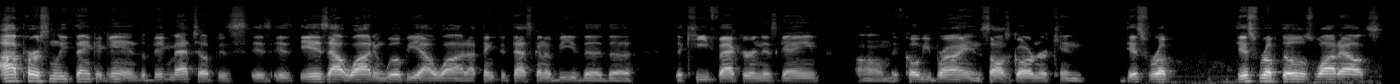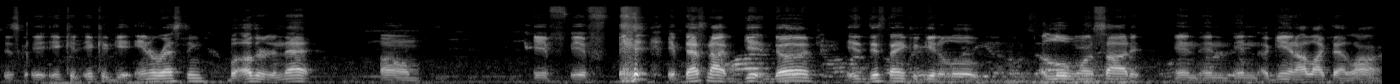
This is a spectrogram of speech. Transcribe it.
I, I personally think again the big matchup is is is is out wide and will be out wide. I think that that's going to be the the the key factor in this game. Um, if Coby Bryant and Sauce Gardner can disrupt disrupt those wideouts, it, it could it could get interesting. But other than that, um, if if if that's not getting done, it, this thing could get a little a little one sided. And and and again, I like that line.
